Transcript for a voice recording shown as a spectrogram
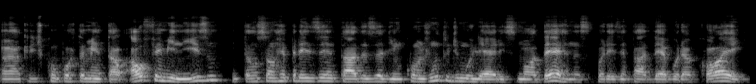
a crítica comportamental ao feminismo. Então, são representadas ali um conjunto de mulheres modernas, por exemplo, a Débora Coy,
